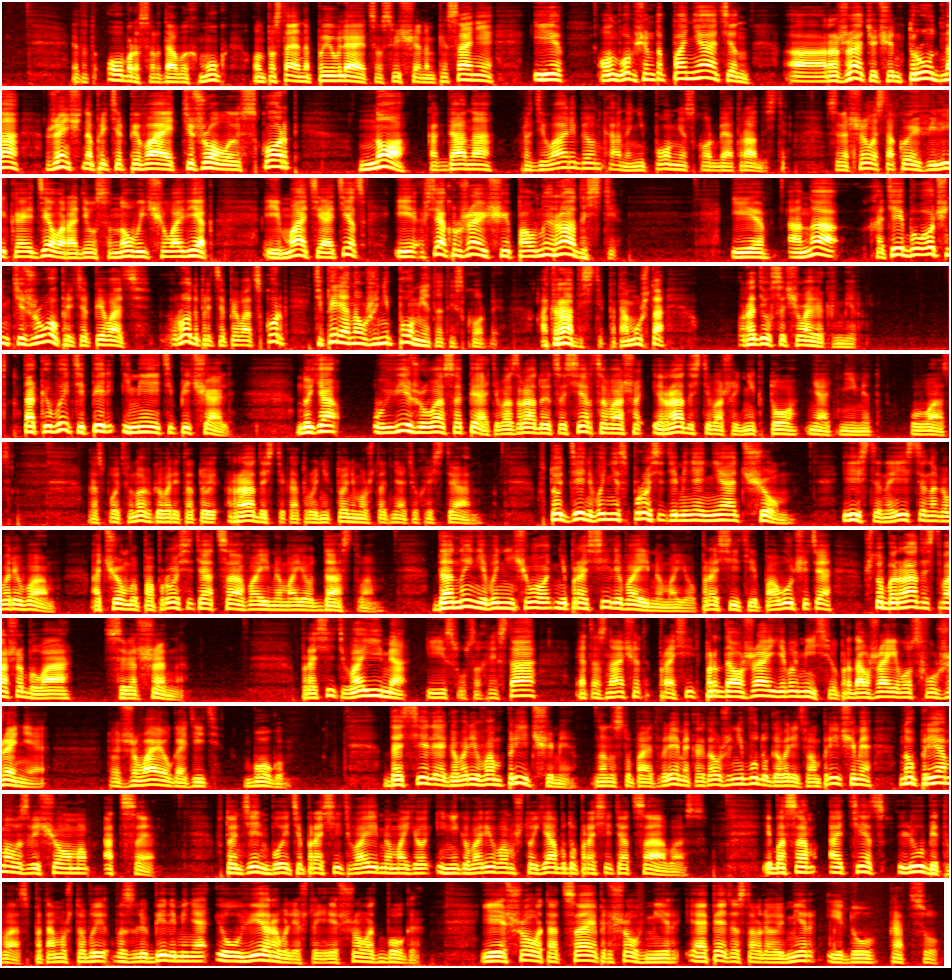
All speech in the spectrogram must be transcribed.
Этот образ родовых мук, он постоянно появляется в Священном Писании, и он, в общем-то, понятен. А, рожать очень трудно, женщина претерпевает тяжелую скорбь, но когда она родила ребенка, она не помнит скорби от радости. Совершилось такое великое дело, родился новый человек, и мать, и отец, и все окружающие полны радости. И она, хотя и было очень тяжело претерпевать роды, претерпевать скорбь, теперь она уже не помнит этой скорби от радости, потому что родился человек в мир. Так и вы теперь имеете печаль. Но я увижу вас опять, и возрадуется сердце ваше, и радости вашей никто не отнимет у вас. Господь вновь говорит о той радости, которую никто не может отнять у христиан. В тот день вы не спросите меня ни о чем. Истинно, истинно говорю вам, о чем вы попросите Отца во имя Мое, даст вам. До ныне вы ничего не просили во имя Мое, просите и получите, чтобы радость ваша была совершенна. Просить во имя Иисуса Христа — это значит просить, продолжая Его миссию, продолжая Его служение, то есть желая угодить Богу. Доселе я говорю вам притчами, но наступает время, когда уже не буду говорить вам притчами, но прямо возвещу вам Отце. В тот день будете просить во имя Мое, и не говорю вам, что я буду просить Отца о вас ибо сам Отец любит вас, потому что вы возлюбили меня и уверовали, что я шел от Бога. Я шел от Отца и пришел в мир, и опять оставляю мир и иду к Отцу».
